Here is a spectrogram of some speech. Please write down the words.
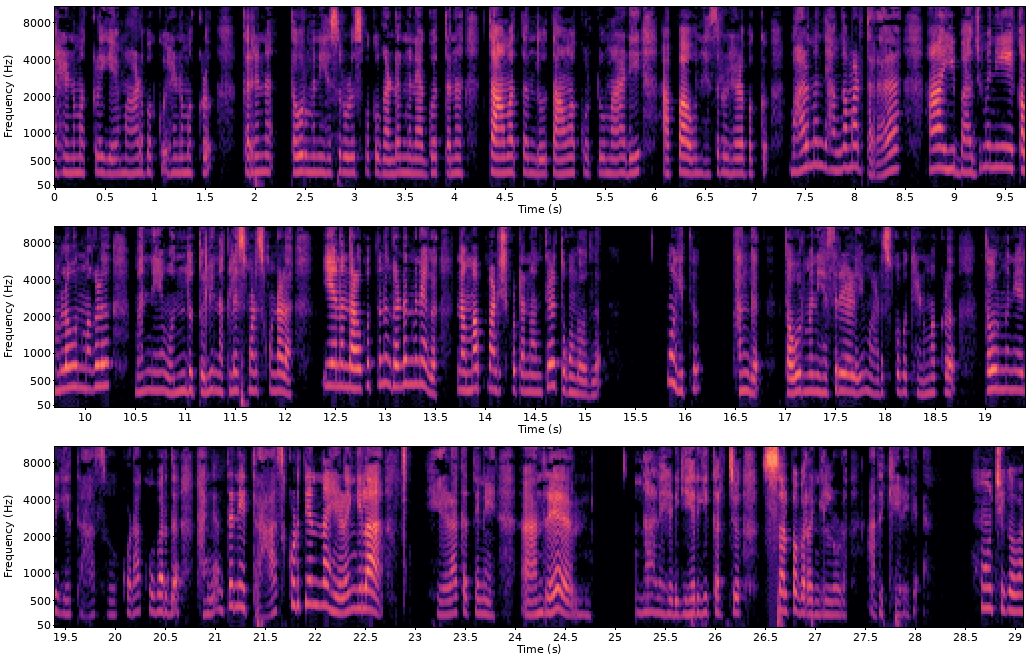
ಹೆಣ್ಮಕ್ಳಿಗೆ ಮಾಡಬೇಕು ಹೆಣ್ಮಕ್ಳು. ಕರೆನ ತವ್ರ ಮನೆ ಹೆಸರು ಉಳಿಸ್ಬೇಕು. ಗಂಡನ ಮನೆ ಗೊತ್ತನ? ತಾವ ತಂದು ತಾವ ಕೊಟ್ಟು ಮಾಡಿ ಅಪ್ಪ ಅವನ ಹೆಸರು ಹೇಳ್ಬೇಕು. ಭಾಳ ಮಂದಿ ಹಂಗೆ ಮಾಡ್ತಾರೆ? ಆ, ಈ ಬಾಜು ಮನೆ ಕಮಲವನ ಮಗಳು ಮೊನ್ನೆ ಒಂದು ತೊಲಿ ನಕ್ಲೆಸ್ ಮಾಡಿಸ್ಕೊಂಡಾಳ. ಏನಂದ ಗೊತ್ತಾನ ಗಂಡನ ಮನೆಯಾಗ? ನಮ್ಮಪ್ಪ ಮಾಡಿಸ್ಕೊಟ್ಟಾನ ಅಂತೇಳಿ ತೊಗೊಂಡು ಹೋದ್ಲು. ಮುಗೀತು. ಹಂಗೆ ತವ್ರ ಮನೆ ಹೆಸರು ಹೇಳಿ ಮಾಡಿಸ್ಕೋಬೇಕು ಹೆಣ್ಮಕ್ಳು. ತವ್ರ ಮನೆಯವರಿಗೆ ತ್ರಾಸು ಕೊಡಕ್ಕೆ ಹೋಗ್ಬಾರ್ದು. ಹಂಗಂತ ನೀ ತ್ರಾಸು ಕೊಡ್ತೀನಿ ನಾ ಹೇಳಂಗಿಲ್ಲ. ಹೇಳಕತ್ತೀನಿ. ಅಂದರೆ ನಾಳೆ ಹೆರಿಗೆ ಹೆರಿಗೆ ಖರ್ಚು ಸ್ವಲ್ಪ ಬರಂಗಿಲ್ಲ ನೋಡು. ಅದಕ್ಕೆ ಹೇಳಿದೆ. ಹ್ಞೂ ಚಿಗವ್ವ,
